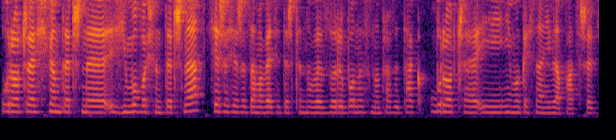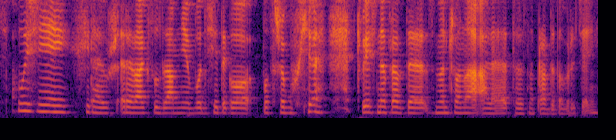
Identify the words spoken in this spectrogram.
urocze, świąteczne, zimowo-świąteczne. Cieszę się, że zamawiacie też te nowe wzory, bo one są naprawdę tak urocze i nie mogę się na nie napatrzeć. Później chwila już relaksu dla mnie, bo dzisiaj tego potrzebuję. Czuję się naprawdę zmęczona, ale to jest naprawdę dobry dzień.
